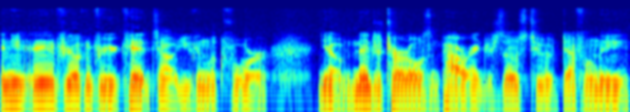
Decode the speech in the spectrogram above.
And, you, and if you're looking for your kids, you know, you can look for, you know, Ninja Turtles and Power Rangers. Those two have definitely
